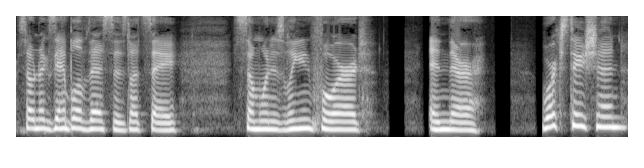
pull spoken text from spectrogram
So, an example of this is let's say someone is leaning forward in their workstation,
